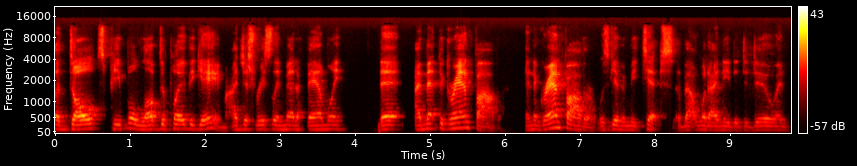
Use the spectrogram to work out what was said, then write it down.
adults, people love to play the game. I just recently met a family that I met the grandfather and the grandfather was giving me tips about what I needed to do and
